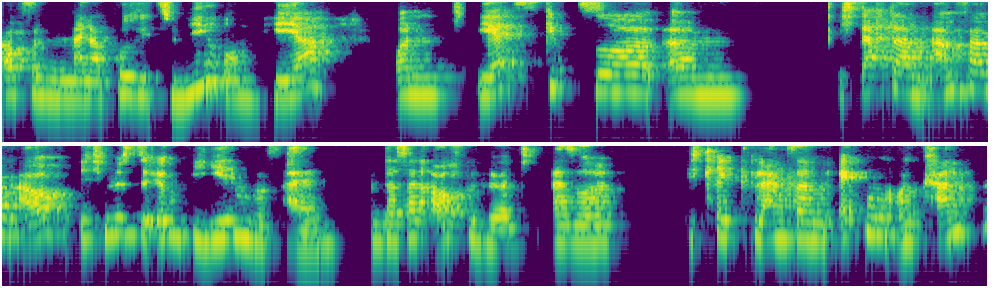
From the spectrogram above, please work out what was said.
auch von meiner Positionierung her. Und jetzt gibt's so, ähm, ich dachte am Anfang auch, ich müsste irgendwie jedem gefallen. Und das hat aufgehört. Also ich krieg langsam Ecken und Kanten.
